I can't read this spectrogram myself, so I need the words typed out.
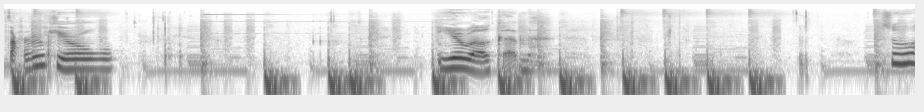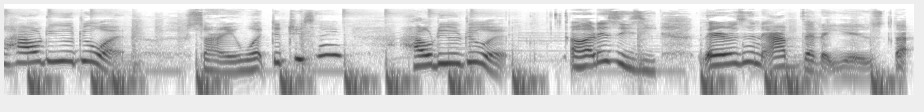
Thank you. You're welcome. So, how do you do it? Sorry, what did you say? How do you do it? Oh, it is easy. There is an app that I use. That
